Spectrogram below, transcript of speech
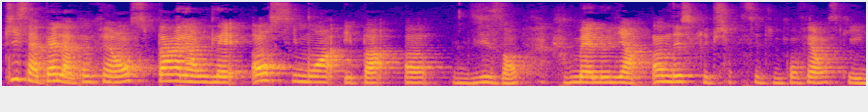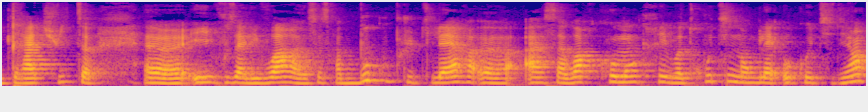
qui s'appelle la conférence Parler anglais en 6 mois et pas en 10 ans. Je vous mets le lien en description. C'est une conférence qui est gratuite euh, et vous allez voir, euh, ce sera beaucoup plus clair euh, à savoir comment créer votre routine d'anglais au quotidien,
